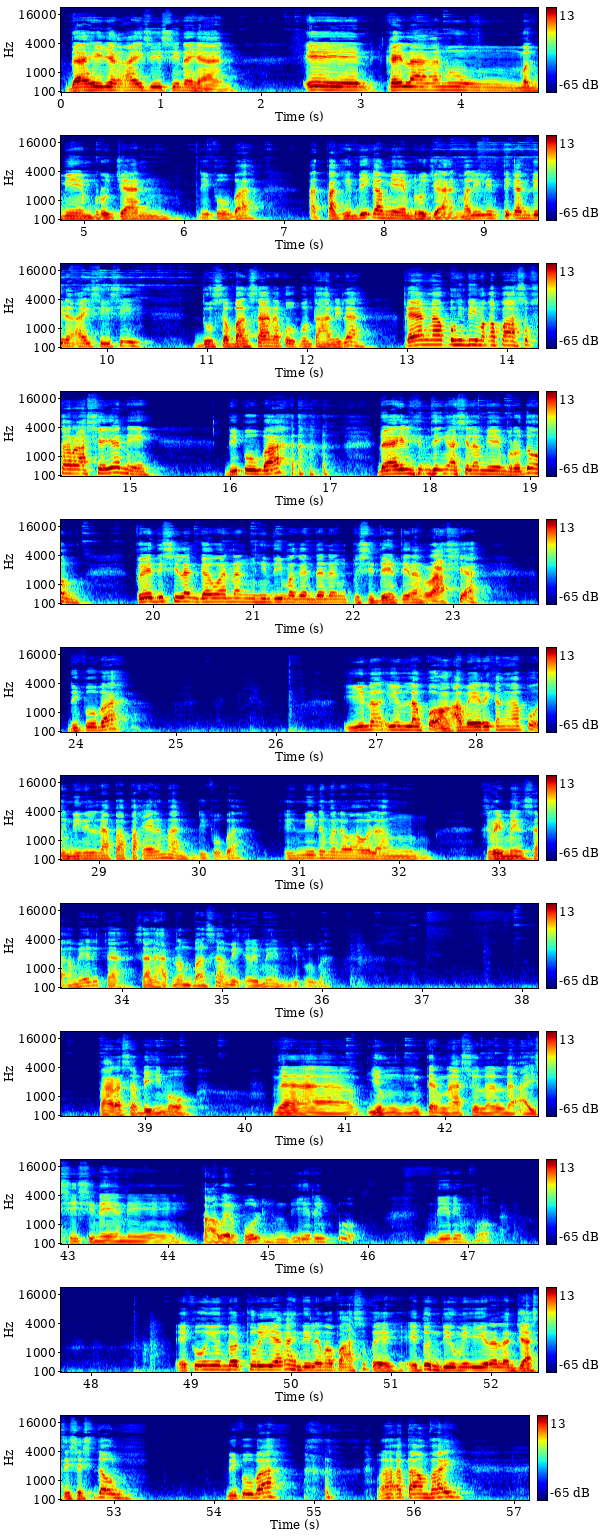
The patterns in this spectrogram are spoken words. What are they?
Dahil yung ICC na yan, eh, kailangan mong magmiyembro dyan. Di po ba? At pag hindi ka miyembro dyan, malilintikan din ng ICC doon sa bansa na pupuntahan nila. Kaya nga po hindi makapasok sa Russia yan eh. Di po ba? Dahil hindi nga sila miyembro doon. Pwede silang gawa ng hindi maganda ng presidente ng Russia. Di po ba? Yun, yun lang po. Ang Amerika nga po, hindi nila napapakialaman. Di po ba? Eh, hindi naman nawawala ang krimen sa Amerika. Sa lahat ng bansa may krimen. Di po ba? Para sabihin mo na yung international na ICC na yan eh powerful. Hindi rin po. Hindi rin po. Eh kung yung North Korea nga hindi lang mapasok eh. Eh doon hindi umiira lang justices down. Di po ba? Mga katambay.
